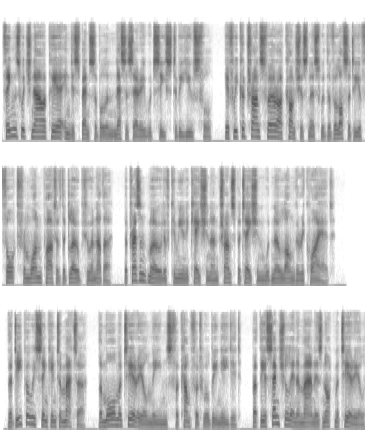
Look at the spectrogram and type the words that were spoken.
Things which now appear indispensable and necessary would cease to be useful, if we could transfer our consciousness with the velocity of thought from one part of the globe to another, the present mode of communication and transportation would no longer be required. The deeper we sink into matter, the more material means for comfort will be needed, but the essential inner man is not material,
